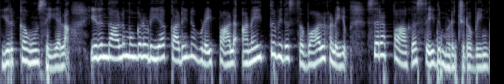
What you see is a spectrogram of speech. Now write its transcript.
இருக்கவும் செய்யலாம். இருந்தாலும் உங்களுடைய கடின உழைப்பால் அனைத்து வித சவால்களையும் சிறப்பாக செய்து முடிச்சிடுவீங்க.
